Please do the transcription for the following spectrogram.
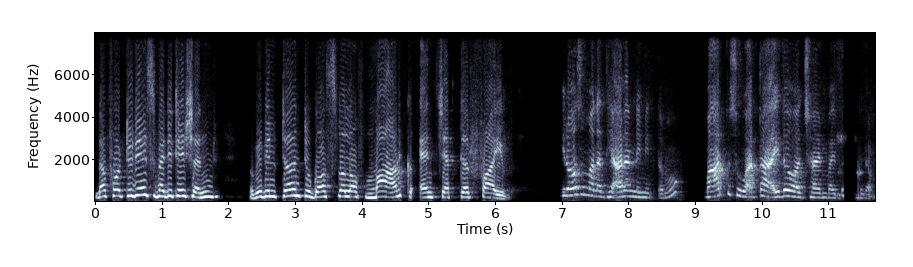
Now for today's meditation, we will turn to Gospel of Mark and chapter 5. ఈ రోజు మన ధ్యానం నిమిత్తము మార్కు సువార్త ఐదవ అధ్యాయం వైపు చూద్దాం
